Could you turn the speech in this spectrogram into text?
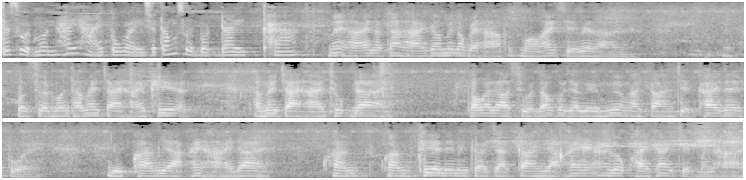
จะสวดมนต์ให้หายป่วย จะต้องสวดบทใดคะ ไม่หายหรอกถ้าหายก็ไม่ต้องไปหาหมอให้เสียเวลาบทสวดมนต์ทำให้ใจหายเครียดทำให้ใจหายทุกข์ได้ พอเวลาสวดแล้วก็จะลืมเรื่องอาการเจ็บไข้ได้ป่วย หยุดความอยากให้หายได้ ความความเครียดนี่มันเกิดจากการอยากให้โรคภัยไข้เจ็บมันหาย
